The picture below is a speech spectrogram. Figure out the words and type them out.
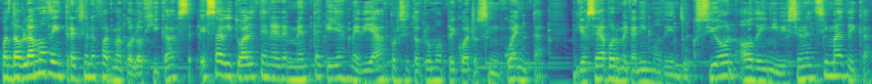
Cuando hablamos de interacciones farmacológicas, es habitual tener en mente aquellas mediadas por citocromo P450, ya sea por mecanismos de inducción o de inhibición enzimática.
